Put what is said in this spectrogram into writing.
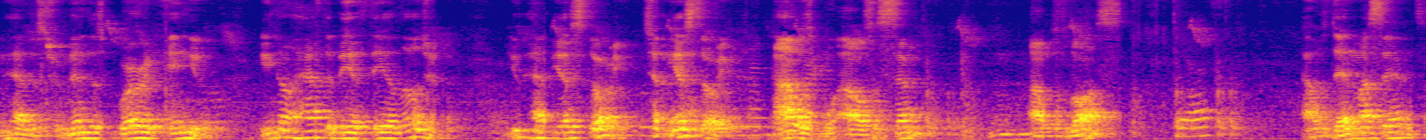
You have this tremendous word in you. You don't have to be a theologian. You have your story. Tell your story. I was I was a sinner. I was lost. I was dead in my sins.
